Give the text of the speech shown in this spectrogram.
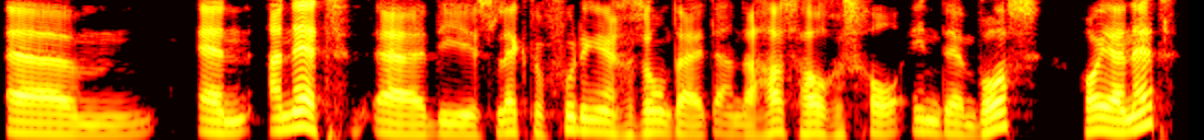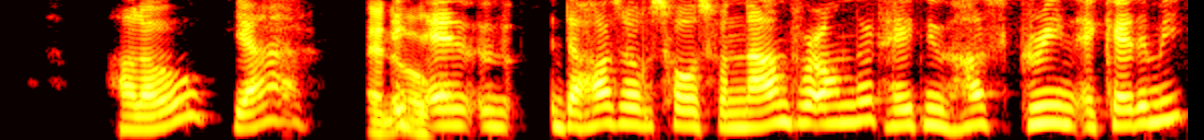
Yeah. En Annette, uh, die is lector voeding en gezondheid aan de Has Hogeschool in Den Bosch. Hoi Annette. Hallo, ja. En, ook... en de Has Hogeschool is van naam veranderd. Heet nu Has Green Academy.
